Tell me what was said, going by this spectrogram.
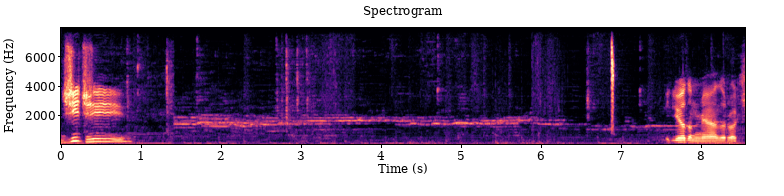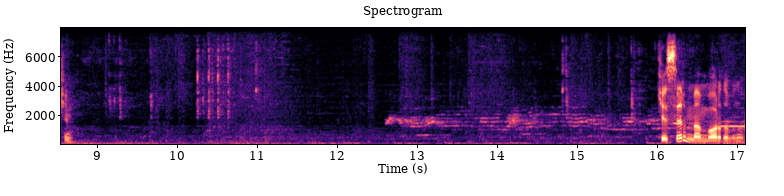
GG. Biliyordum ya dur bakayım. Keserim ben bu arada bunu.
